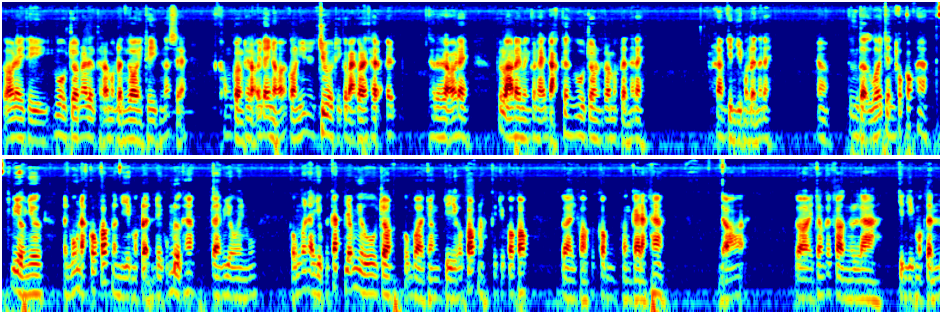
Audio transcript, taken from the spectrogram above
Ở đây thì voucher đã được thay đổi mặc định rồi thì nó sẽ không cần thay đổi ở đây nữa. Còn nếu chưa thì các bạn có thể thay đổi, thay đổi ở đây. Tức là ở đây mình có thể đặt cái voucher thay đổi mặc định ở đây. Làm trình duyệt mặc định ở đây. À, tương tự với trên cốc cốc ha. Ví dụ như mình muốn đặt cốc cốc làm gì mặc định thì cũng được ha. Đây ví dụ mình muốn cũng có thể dùng cái cách giống như cho cũng vào chọn chỉ có cốc nè cái chữ có cốc rồi vào cái công phần cài đặt ha. Đó rồi trong cái phần là trình duyệt mặc định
